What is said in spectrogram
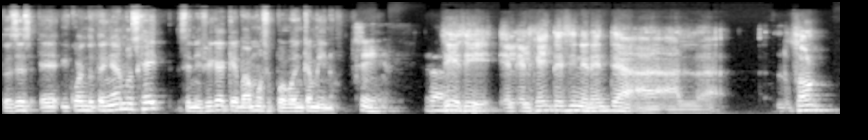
Entonces, eh, y cuando tengamos hate, significa que vamos por buen camino. sí. Sí, sí, el, el hate es inherente a, a- a la... Son,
